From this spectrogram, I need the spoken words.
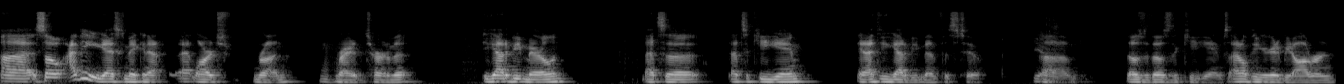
Uh, so I think you guys can make an at, at large run Mhm. right at the tournament. You got to beat Maryland. That's a that's a key game, and I think you got to beat Memphis too. Yes. Um, those are those are the key games. I don't think you're going to beat Auburn.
